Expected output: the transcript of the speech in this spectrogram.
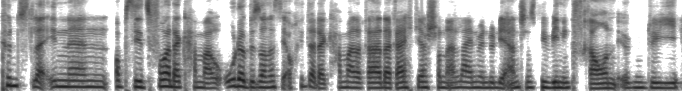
KünstlerInnen, ob sie jetzt vor der Kamera oder besonders ja auch hinter der Kamera, da reicht ja schon allein, wenn du dir anschaust, wie wenig Frauen irgendwie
